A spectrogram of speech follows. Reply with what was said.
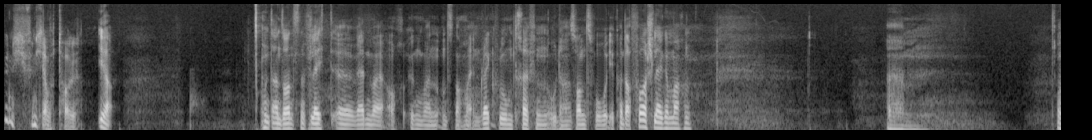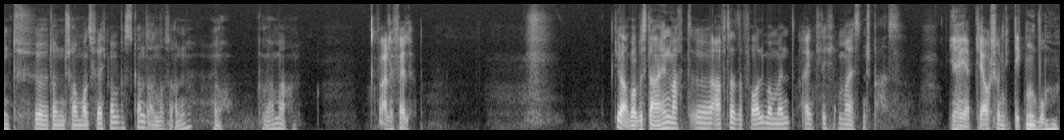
Bin ich- Finde ich einfach toll. Ja. Und ansonsten vielleicht äh, werden wir auch irgendwann uns nochmal in Rec Room treffen oder sonst wo. Ihr könnt auch Vorschläge machen. Ähm und äh, dann schauen wir uns vielleicht mal was ganz anderes an. Ne? Ja, können wir machen. Auf alle Fälle. Ja, aber bis dahin macht äh, After the Fall im Moment eigentlich am meisten Spaß. Ja, ihr habt ja auch schon die dicken Wumm.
